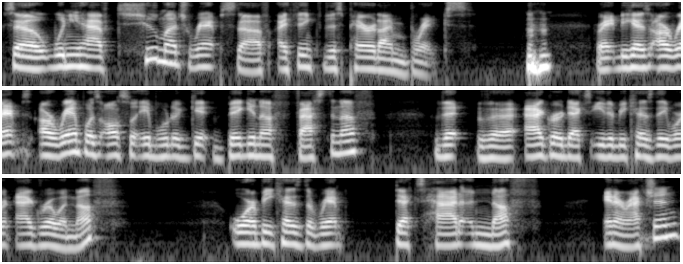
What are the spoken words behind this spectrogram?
So when you have too much ramp stuff, I think this paradigm breaks. Mhm. Right? Because our ramp our ramp was also able to get big enough fast enough that the aggro decks either because they weren't aggro enough or because the ramp decks had enough interaction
